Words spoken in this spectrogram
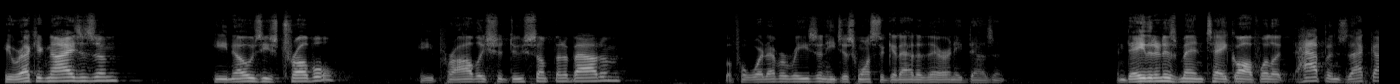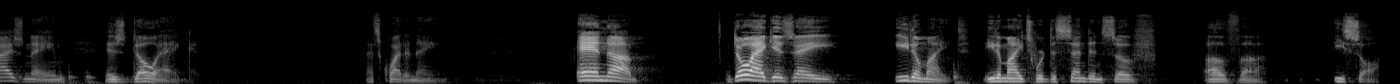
He recognizes him. He knows he's trouble. He probably should do something about him. But for whatever reason, he just wants to get out of there and he doesn't. And David and his men take off. Well, it happens that guy's name is Doeg. That's quite a name. And uh, Doeg is a Edomite. Edomites were descendants of, of uh, Esau.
